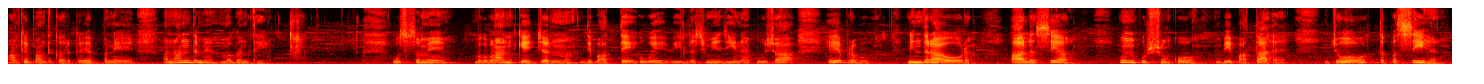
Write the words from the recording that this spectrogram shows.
आँखें बंद करके अपने आनंद में मगन थे। उस समय भगवान के चरण दिबाते हुए भी लक्ष्मी जी ने पूछा, हे प्रभु, निंद्रा और आलस्य उन पुरुषों को बेपाता है जो तपस्वी है।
